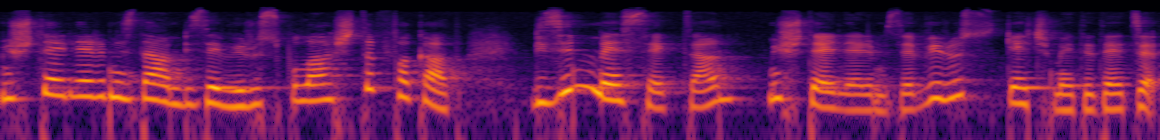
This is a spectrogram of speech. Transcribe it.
müşterilerimizden bize virüs bulaştı fakat bizim meslekten müşterilerimize virüs geçmedi dedi.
